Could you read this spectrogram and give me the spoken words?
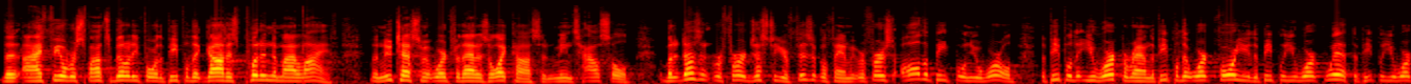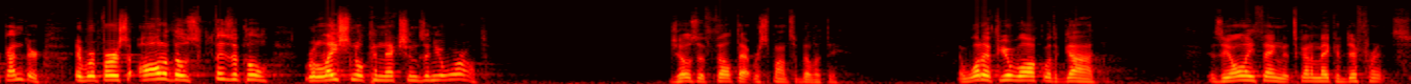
that I feel responsibility for, the people that God has put into my life. The New Testament word for that is oikos, it means household. But it doesn't refer just to your physical family, it refers to all the people in your world, the people that you work around, the people that work for you, the people you work with, the people you work under. It refers to all of those physical, relational connections in your world. Joseph felt that responsibility. And what if your walk with God is the only thing that's going to make a difference?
